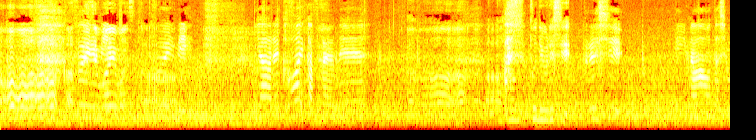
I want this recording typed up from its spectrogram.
ああ買ってしまいました。ついにいやあれ可愛かったよね。ああ本当に嬉しい。嬉しいな私も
